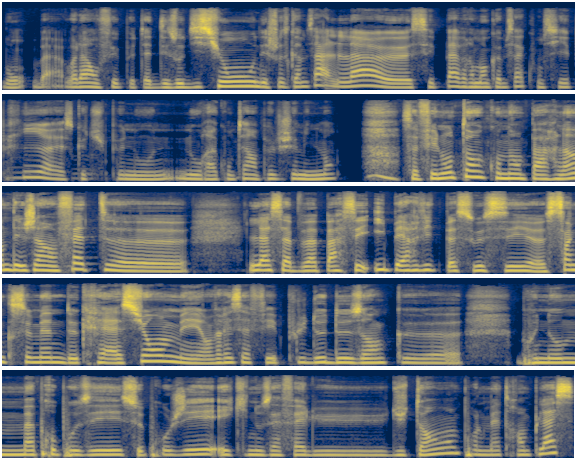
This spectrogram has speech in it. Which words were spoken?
bon, bah voilà, on fait peut-être des auditions, des choses comme ça. Là, c'est pas vraiment comme ça qu'on s'y est pris. Est-ce que tu peux nous, nous raconter un peu le cheminement? Ça fait longtemps qu'on en parle. Hein. Déjà, en fait, euh, là, ça va passer hyper vite parce que c'est euh, cinq semaines de création, mais en vrai, ça fait plus de deux ans que euh, Bruno m'a proposé ce projet et qu'il nous a fallu du temps pour le mettre en place.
